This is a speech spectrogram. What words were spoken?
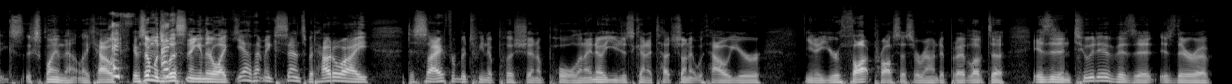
ex- explain that? Like how I- if someone's I- listening and they're like, yeah, that makes sense, but how do I decipher between a push and a pull? And I know you just kind of touched on it with how your you know your thought process around it, but I'd love to. Is it intuitive? Is it is there a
